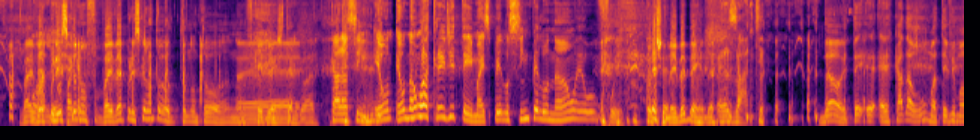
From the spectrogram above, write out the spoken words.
Vai ver, por isso que eu não, vai ver por isso que eu não tô, tô não tô, não é... fiquei doente até agora. Cara, assim, eu, eu não acreditei, mas pelo sim, pelo não, eu fui. Continuei bebendo. Exato. Não, é, é, cada uma. Teve uma,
